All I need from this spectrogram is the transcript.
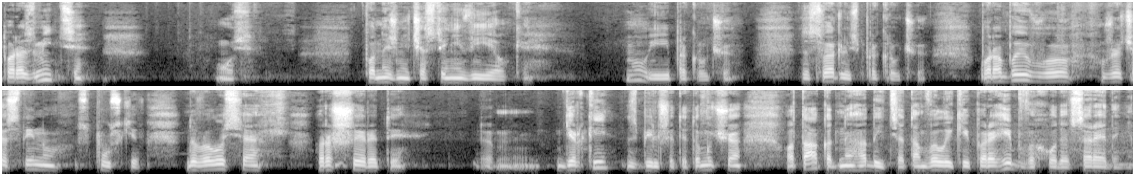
по розмітці. Ось. По нижній частині віялки. Ну і прикручую. Засверлюсь, прикручую. Поробив вже частину спусків. Довелося розширити ем, дірки, збільшити, тому що отак от не годиться. Там великий перегиб виходить всередині.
